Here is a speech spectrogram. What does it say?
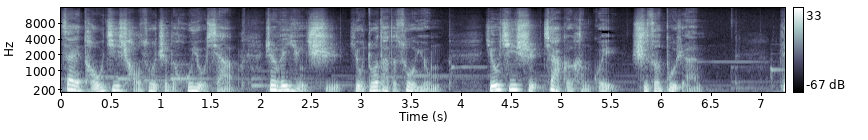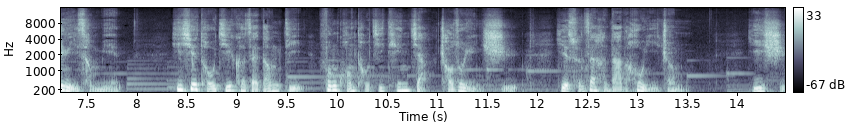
在投机炒作者的忽悠下，认为陨石有多大的作用，尤其是价格很贵，实则不然。另一层面，一些投机客在当地疯狂投机天价炒作陨石，也存在很大的后遗症：一是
